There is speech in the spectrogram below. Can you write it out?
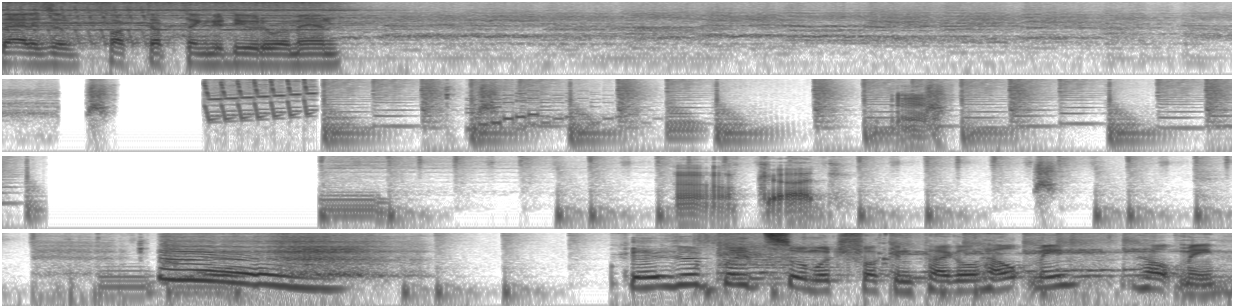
That is a fucked up thing to do to a man. Oh, God. Guys, I played so much fucking Peggle. Help me. Help me.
